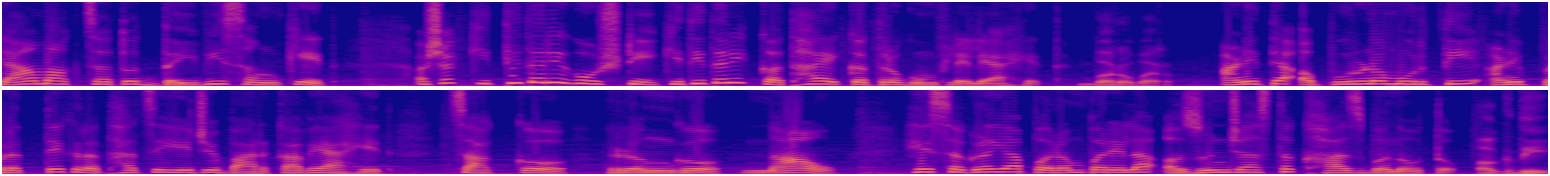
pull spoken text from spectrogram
त्यामागचा तो दैवी संकेत अशा कितीतरी गोष्टी कितीतरी कथा एकत्र गुंफलेल्या आहेत. बरोबर. आणि त्या अपूर्ण मूर्ती आणि प्रत्येक रथाचे हे जे बारकावे आहेत चाक रंग नाव हे सगळं या परंपरेला अजून जास्त खास बनवतं. अगदी.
